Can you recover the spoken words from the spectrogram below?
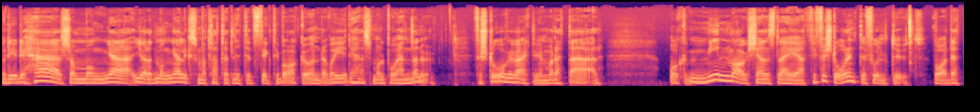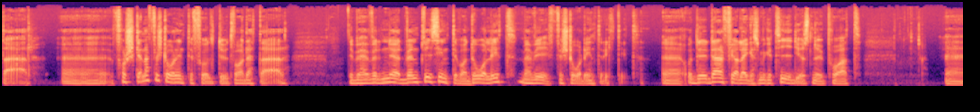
Och det är det här som många, gör att många liksom har tagit ett litet steg tillbaka och undrar vad är det här som håller på att hända nu? Förstår vi verkligen vad detta är? Och min magkänsla är att vi förstår inte fullt ut vad detta är. Eh, forskarna förstår inte fullt ut vad detta är. Det behöver nödvändigtvis inte vara dåligt, men vi förstår det inte riktigt. Eh, och det är därför jag lägger så mycket tid just nu på att eh,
